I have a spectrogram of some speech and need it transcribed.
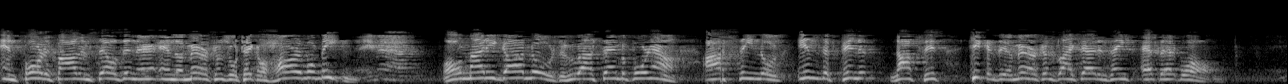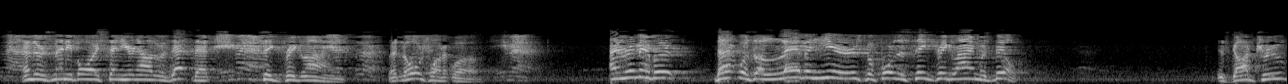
and fortify themselves in there, and the Americans will take a horrible beating. Amen. Almighty God knows who I stand before now. I've seen those independent Nazis kicking the Americans like that and things at that wall. Amen. And there's many boys standing here now that was at that Amen. Siegfried line Yes, that knows what it was. Amen. And remember, that was 11 years before the Siegfried line was built. Is God true?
